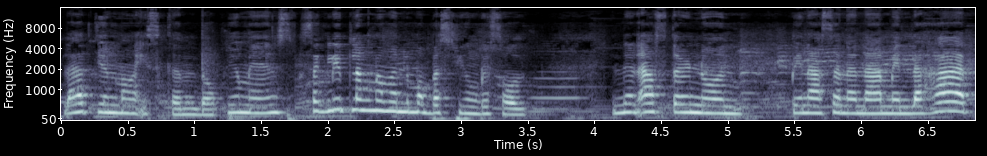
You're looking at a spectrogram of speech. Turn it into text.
lahat yun mga scan documents. Saglit lang naman lumabas yung result and then after nun pinasa na namin lahat,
